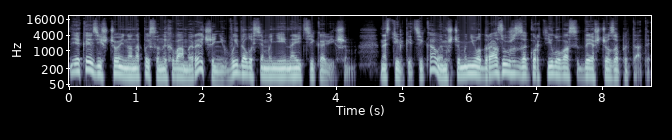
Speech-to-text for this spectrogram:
яке зі щойно написаних вами речень видалося мені найцікавішим, настільки цікавим, що мені одразу ж закортіло вас дещо запитати,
